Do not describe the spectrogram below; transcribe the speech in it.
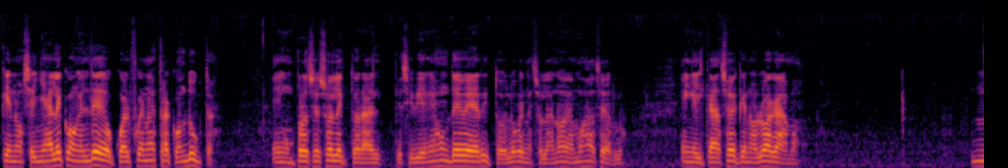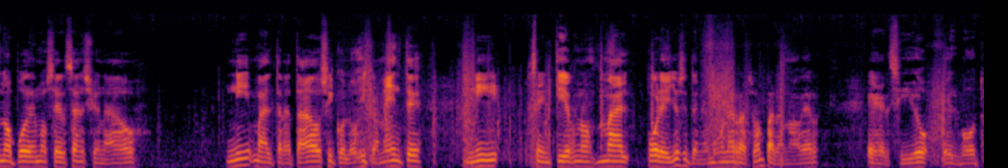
que nos señale con el dedo cuál fue nuestra conducta en un proceso electoral, que si bien es un deber y todos los venezolanos debemos hacerlo, en el caso de que no lo hagamos, no podemos ser sancionados ni maltratados psicológicamente, ni sentirnos mal por ello si tenemos una razón para no haber ejercido el voto.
